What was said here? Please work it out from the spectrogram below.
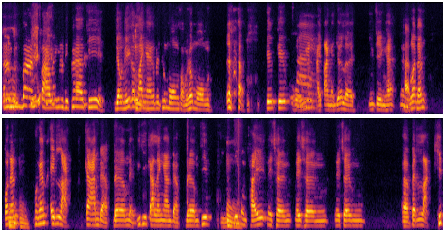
เออมึงบ้าหรือเปล่ารายงานสิบห้านาทีเดี๋ยวนี้ก็รายงานกันเป็นชั่วโมงสองชั่วโมงคือคือโอ้โหใช่เงื่อนไขต่างกันเยอะเลย จริง ๆ ฮะครับเพราะฉะนั้น เพราะฉะนั้นอืมเพราะงั้นไอ้หลักการแบบเดิมเนี่ย วิธีการรายงานแบบเดิมที่อืมที่มันใช้ในเชิงในเชิงในเชิงเอ่อเป็นหลักคิด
